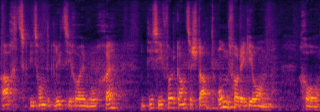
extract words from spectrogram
80 bis 100 Leute in der Woche. Und die sind von der ganzen Stadt und von der Region gekommen.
